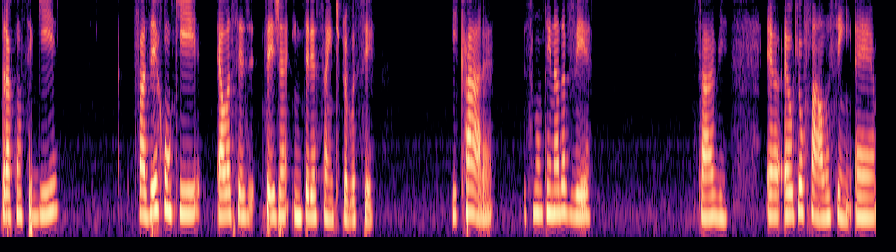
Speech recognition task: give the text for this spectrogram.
para conseguir fazer com que ela seja, interessante para você. E, cara, isso não tem nada a ver, sabe? É, é o que eu falo, assim, é,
